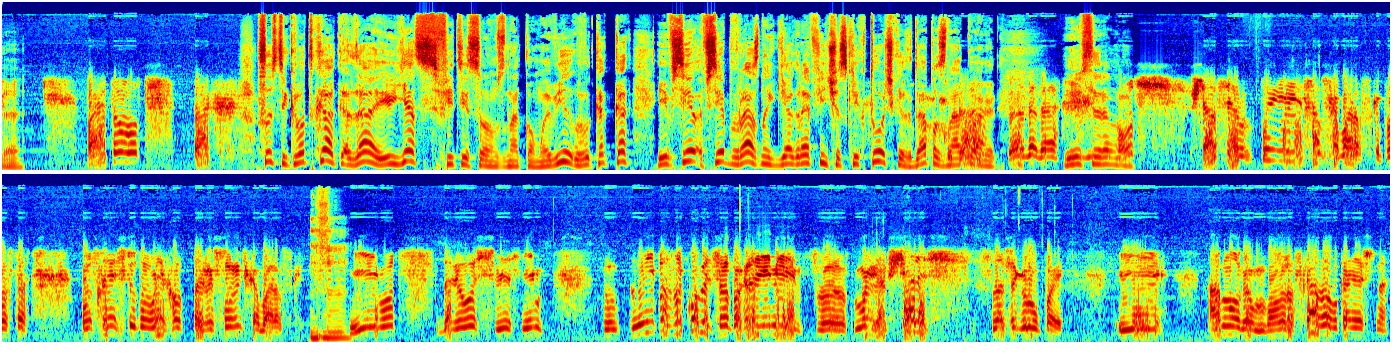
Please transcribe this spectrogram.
Да. Поэтому вот так. Слушайте, вот как, да, и я с Фетисовым знаком, и вы как, как, и все, все в разных географических точках, да, познакомили. Да, да, да. И все равно. Вот сейчас я, ну и сам с Хабаровска, просто после института уехал также служить в Хабаровск. И вот довелось мне с ним, ну, ну, не познакомиться, но, по крайней мере, мы общались с нашей группой. И о многом он рассказывал, конечно.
